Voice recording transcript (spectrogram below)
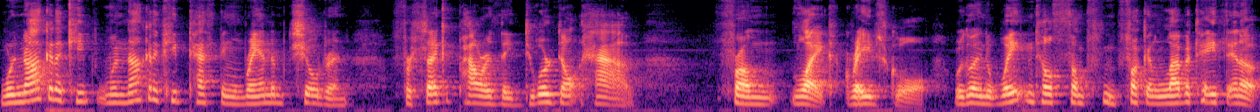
we're not to keep we're not to keep testing random children for psychic powers they do or don't have from like grade school we're going to wait until something fucking levitates in a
